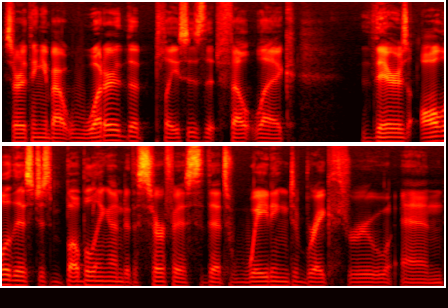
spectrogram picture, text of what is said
started thinking about what are the places that felt like there's all of this just bubbling under the surface that's waiting to break through and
